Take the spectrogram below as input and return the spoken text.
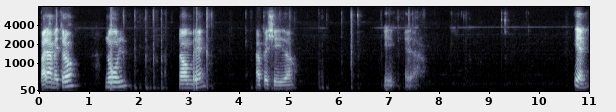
parámetro, null, nombre, apellido y edad. Bien,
